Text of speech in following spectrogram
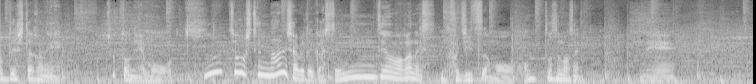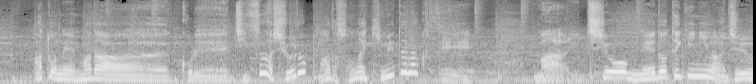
うでしたかね。ちょっとねもう緊張して何喋ってるか全然わかんないです。もう実はもうほんとすいません。ね。あとねまだこれ実は収録まだそんなに決めてなくてまあ一応目処的には15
